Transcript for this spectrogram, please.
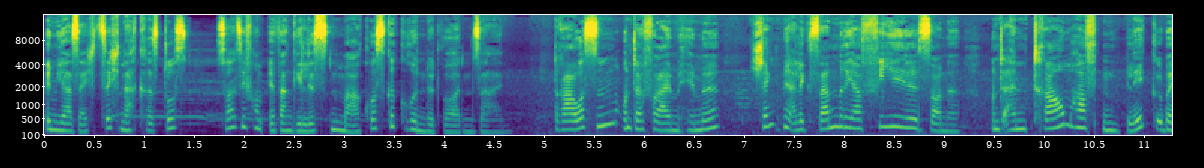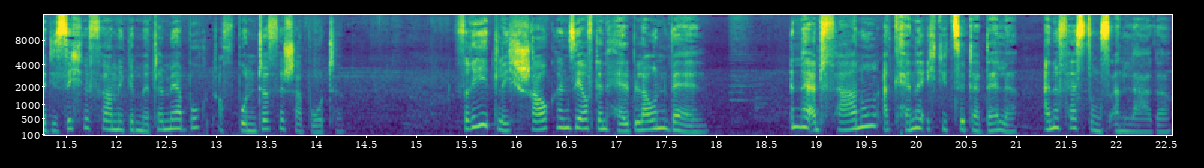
Im Jahr 60 nach Christus soll sie vom Evangelisten Markus gegründet worden sein. Draußen unter freiem Himmel schenkt mir Alexandria viel Sonne und einen traumhaften Blick über die sichelförmige Mittelmeerbucht auf bunte Fischerboote. Friedlich schaukeln sie auf den hellblauen Wellen. In der Entfernung erkenne ich die Zitadelle, eine Festungsanlage.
